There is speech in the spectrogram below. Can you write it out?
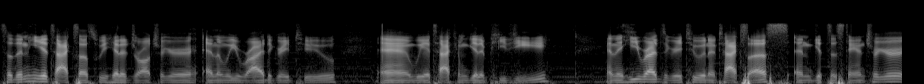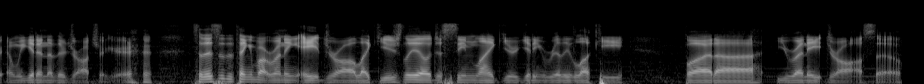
So then he attacks us, we hit a draw trigger, and then we ride to grade 2, and we attack him, get a PG. And then he rides a grade 2 and attacks us, and gets a stand trigger, and we get another draw trigger. so this is the thing about running 8 draw. Like, usually it'll just seem like you're getting really lucky, but uh, you run 8 draw, so...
